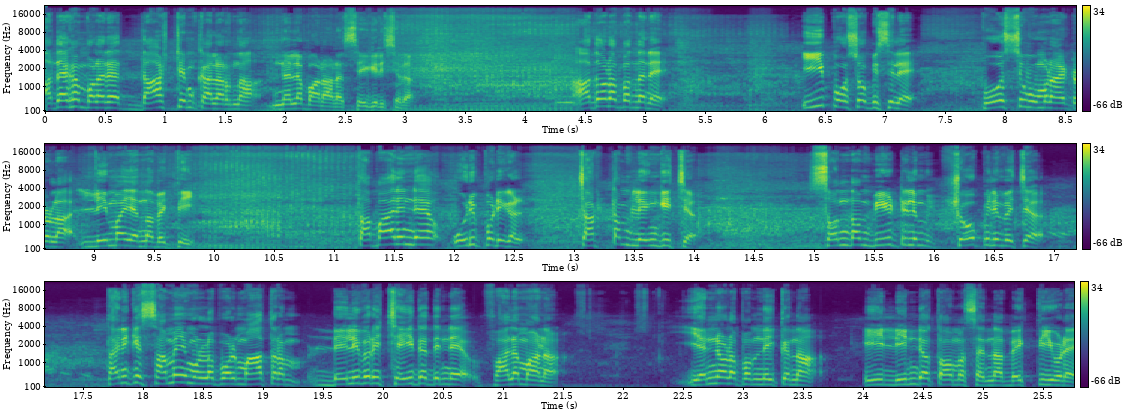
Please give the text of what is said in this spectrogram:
അദ്ദേഹം വളരെ ധാർഷ്ട്യം കലർന്ന നിലപാടാണ് സ്വീകരിച്ചത്. അതോടൊപ്പം തന്നെ ഈ പോസ്റ്റ് ഓഫീസിലെ പോസ്റ്റ് വുമണായിട്ടുള്ള ലിമ എന്ന വ്യക്തി തപാലിന്റെ ഉരുപ്പടികൾ ചട്ടം ലംഘിച്ച് സ്വന്തം വീട്ടിലും ഷോപ്പിലും വെച്ച് തനിക്ക് സമയമുള്ളപ്പോൾ മാത്രം ഡെലിവറി ചെയ്തതിന്റെ ഫലമാണ് എന്നോടൊപ്പം നിൽക്കുന്ന ഈ ലിൻഡോ തോമസ് എന്ന വ്യക്തിയുടെ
